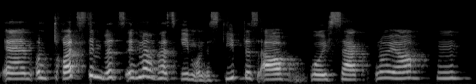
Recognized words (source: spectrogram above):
ähm, und trotzdem wird es immer was geben. Und es gibt es auch, wo ich sage, naja, hm,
